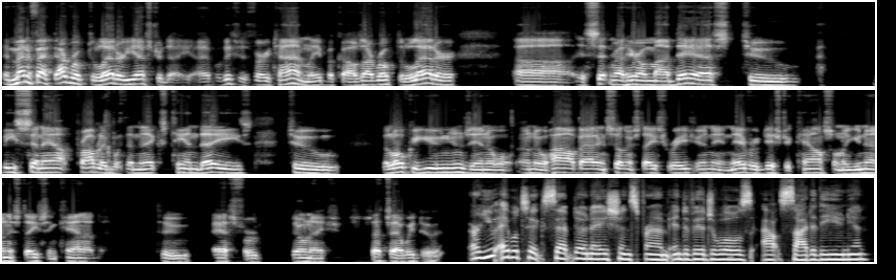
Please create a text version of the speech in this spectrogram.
As a matter of fact, I wrote the letter yesterday. I, well, this is very timely because I wrote the letter. Uh, it's sitting right here on my desk to be sent out probably within the next 10 days to the local unions in, in the Ohio Valley and Southern States region and every district council in the United States and Canada to ask for donations. That's how we do it. Are you able to accept donations from individuals outside of the union?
